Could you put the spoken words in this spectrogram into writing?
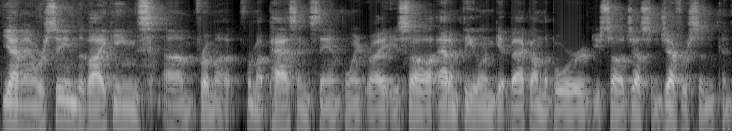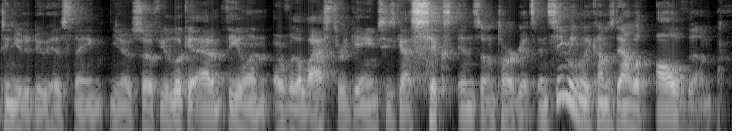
Yeah, man, we're seeing the Vikings um, from a from a passing standpoint, right? You saw Adam Thielen get back on the board. You saw Justin Jefferson continue to do his thing. You know, so if you look at Adam Thielen over the last three games, he's got six end zone targets and seemingly comes down with all of them.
